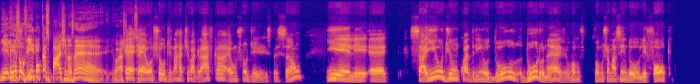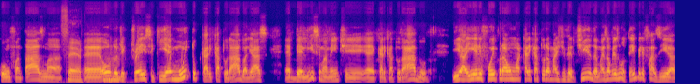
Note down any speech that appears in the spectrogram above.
E ele o resolvia em Spirit- poucas páginas, né? Eu acho que você- É, é um show de narrativa gráfica, é um show de expressão, e ele é, saiu de um quadrinho du- duro, né? Vamos, vamos chamar assim do Lee Falk com o Fantasma, certo. é, ou Uhum. do Dick Tracy, que é muito caricaturado, aliás, é belíssimamente é, caricaturado, e aí ele foi para uma caricatura mais divertida, mas ao mesmo tempo ele fazia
